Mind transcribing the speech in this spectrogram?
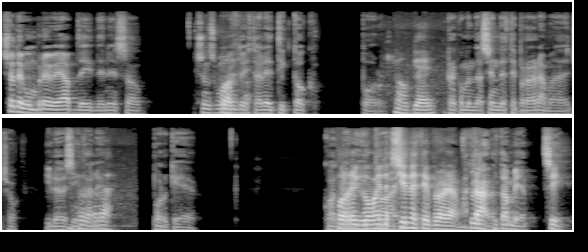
Yo tengo un breve update en eso. Yo en su momento instalé TikTok por recomendación de este programa, de hecho, y lo es desinstalé. Porque. Por todas- recomendación de este programa. Claro, también, sí.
